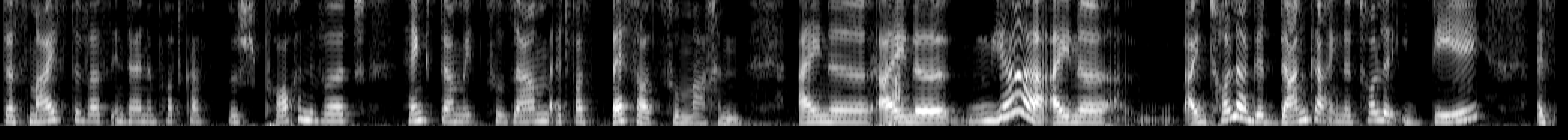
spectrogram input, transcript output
das meiste, was in deinem Podcast besprochen wird, hängt damit zusammen, etwas besser zu machen. Eine, eine, ja, eine, ein toller Gedanke, eine tolle Idee, es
